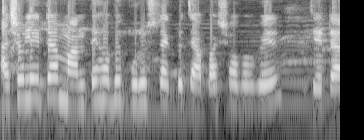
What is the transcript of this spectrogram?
আসলে এটা মানতে হবে পুরুষরা একটু চাপা স্বভাবের, যেটা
